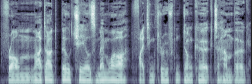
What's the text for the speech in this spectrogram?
from my dad Bill Cheall's memoir, Fighting Through from Dunkirk to Hamburg.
